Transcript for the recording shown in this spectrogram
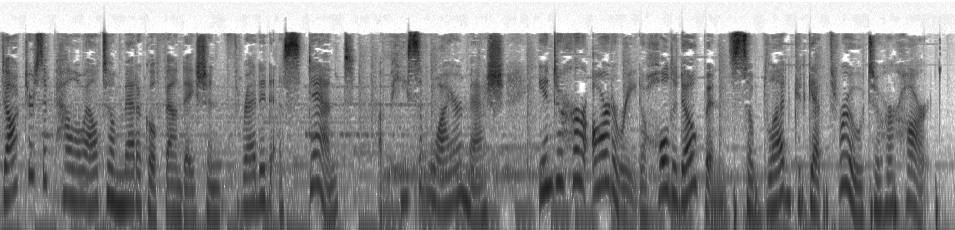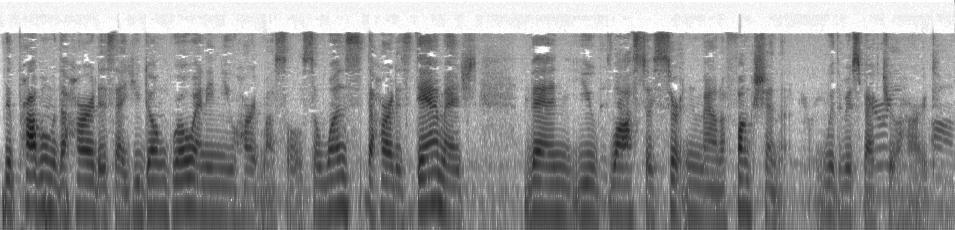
Doctors at Palo Alto Medical Foundation threaded a stent, a piece of wire mesh, into her artery to hold it open so blood could get through to her heart. The problem with the heart is that you don't grow any new heart muscles. So once the heart is damaged, then you've lost a certain amount of function with respect to your heart. Um,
